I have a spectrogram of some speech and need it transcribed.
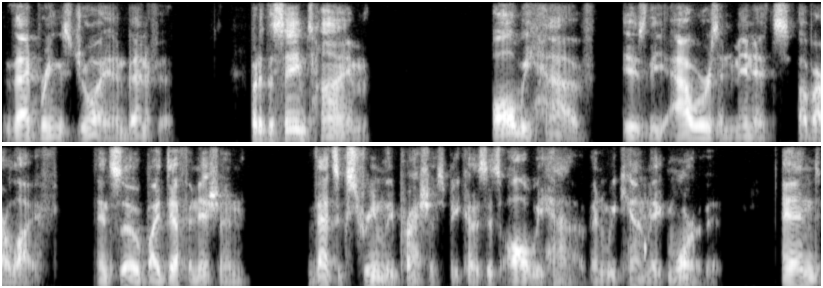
that brings joy and benefit. But at the same time, all we have is the hours and minutes of our life. And so, by definition, that's extremely precious because it's all we have and we can't make more of it. And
